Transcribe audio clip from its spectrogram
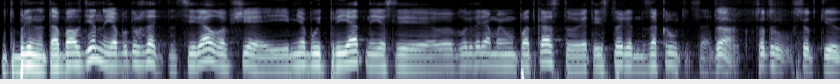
Это, блин, это обалденно. Я буду ждать этот сериал вообще. И мне будет приятно, если э, благодаря моему подкасту эта история закрутится. Да, кто-то все-таки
